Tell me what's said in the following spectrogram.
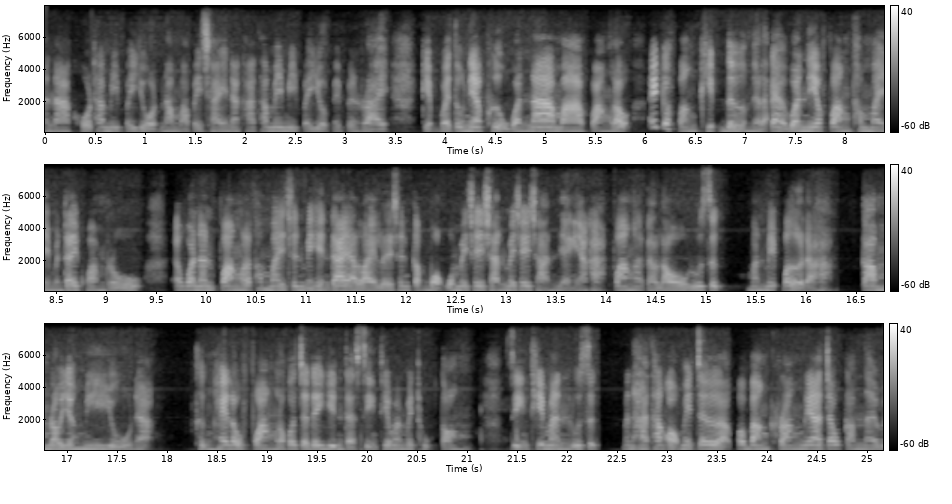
อนาคตถ้ามีประโยชน์นำเอาไปใช้นะคะ ถ้าไม่มีประโยชน์ไม่เป็นไร เก็บไว้ตรงเนี้ยเผื่อวันหน้ามาฟังแล้วไอ้ก็ฟังคลิปเดิมเนี่ยแหละแต่วันนี้ฟังทำไมมันได้ความรู้แล้วันนั้นฟังแล้วทำไมฉันไม่เห็นได้อะไรเลย ฉันกลับบอกว่าไม่ใช่ฉันไม่ใช่ฉันอย่างเงี้ยค่ะ ฟังอะแต่เรารู้สึกมันไม่เปิดอะค่ะ กรรมเรายังมีอยู่เนี่ยถึงให้เราฟังเราก็จะได้ยินแต่สิ่งที่มันไม่ถูกต้อง สิ่งที่มันรู้สึก มันหาทางออกไม่เจออะเพราะบางครั้งเนี่ยเจ้ากรรมนายเว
